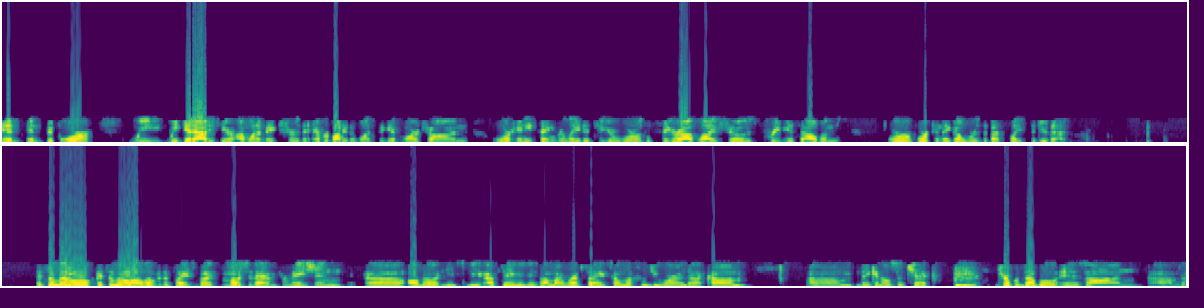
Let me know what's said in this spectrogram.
And and before we we get out of here, I want to make sure that everybody that wants to get March on or anything related to your world, figure out live shows, previous albums, where where can they go? Where's the best place to do that? It's a little it's a little all over the place, but most of that information uh, although it needs to be updated, is on my website, tomasfujiwara.com. Um, they can also check Triple Double is on um, the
